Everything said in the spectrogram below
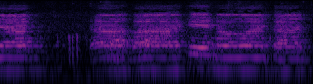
ญัตาปาพพะกิโนตัส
